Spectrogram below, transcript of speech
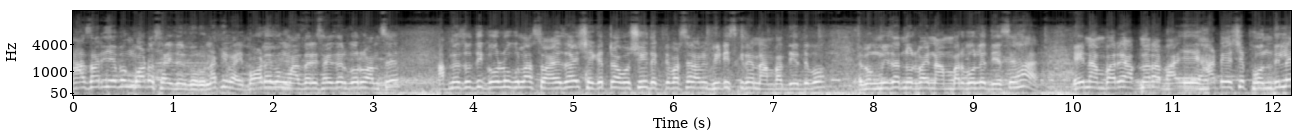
মাঝারি এবং বড় সাইজের গরু নাকি ভাই? বড় এবং মাঝারি সাইজের গরু আনছে। আপনার যদি গরুগুলা চয়েস হয় সেক্ষেত্রে অবশ্যই দেখতে পাচ্ছেন আমি ভিডি স্ক্রিনে নাম্বার দিয়ে দেবো এবং মিজানুর ভাই নাম্বার বলে দিয়েছে হ্যাঁ? এই নাম্বারে আপনারা ভাই হাটে এসে ফোন দিলে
